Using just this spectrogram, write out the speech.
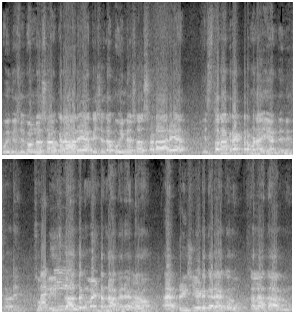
ਕੋਈ ਕਿਸੇ ਤੋਂ ਨਸ਼ਾ ਕਰਾ ਰਿਹਾ ਕਿਸੇ ਦਾ ਕੋਈ ਨਸ਼ਾ ਛਡਾ ਰਿਹਾ ਇਸ ਤਰ੍ਹਾਂ ਕਰੈਕਟਰ ਬਣਾਏ ਜਾਂਦੇ ਨੇ ਸਾਰੇ। ਸੋ ਪਲੀਜ਼ ਗਲਤ ਕਮੈਂਟ ਨਾ ਕਰਿਆ ਕਰੋ ਐਪਰੀਸ਼ੀਏਟ ਕਰਿਆ ਕਰੋ ਕਲਾਕਾਰ ਨੂੰ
